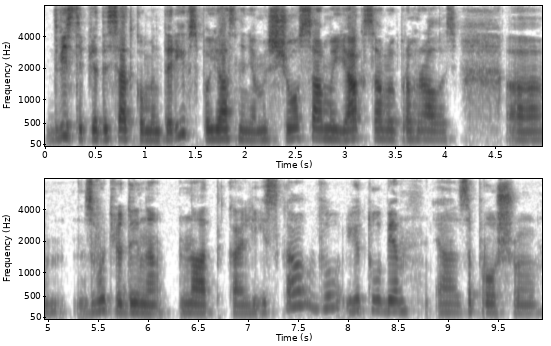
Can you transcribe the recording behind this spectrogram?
250 коментарів з поясненнями, що саме, як саме програлось. Е, Звуть людина Натка Ліска в Ютубі. Е, Запрошую.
